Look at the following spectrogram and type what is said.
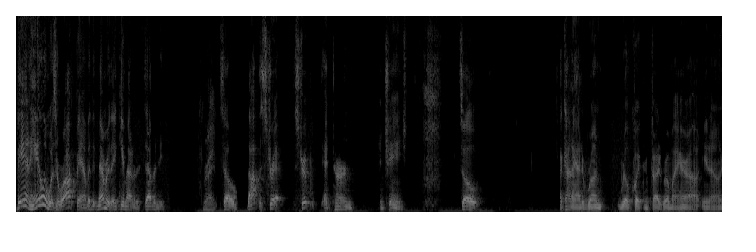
Van Halen was a rock band, but remember they came out of the 70s. Right. So not the strip. The strip had turned and changed. So I kind of had to run real quick and try to grow my hair out, you know,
